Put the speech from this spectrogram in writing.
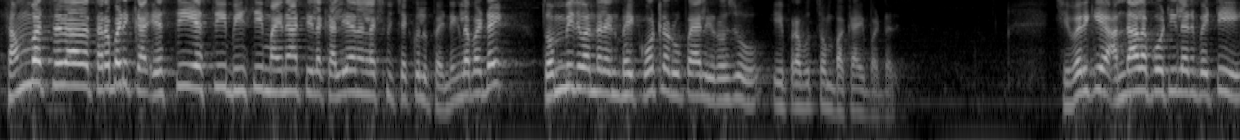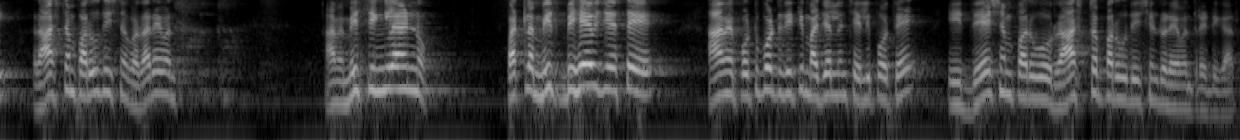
సంవత్సరాల తరబడి ఎస్సీ ఎస్టీ బీసీ మైనార్టీల కళ్యాణ లక్ష్మి చెక్కులు పెండింగ్లో పడ్డాయి. తొమ్మిది వందల ఎనభై కోట్ల రూపాయలు ఈరోజు ఈ ప్రభుత్వం బకాయి పడ్డది. చివరికి అందాల పోటీలను పెట్టి రాష్ట్రం పరుగు తీసిన కదా రేవంత్. ఆమె మిస్ ఇంగ్లాండ్ను. పట్ల మిస్బిహేవ్ చేస్తే ఆమె పొట్టు పొట్టు తిట్టి మధ్యలో నుంచి వెళ్ళిపోతే ఈ దేశం పరువు రాష్ట్ర పరువు తీసిండు రేవంత్ రెడ్డి గారు.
